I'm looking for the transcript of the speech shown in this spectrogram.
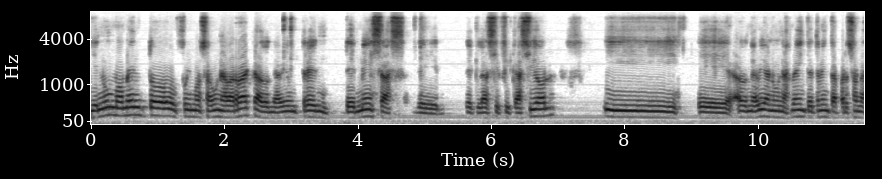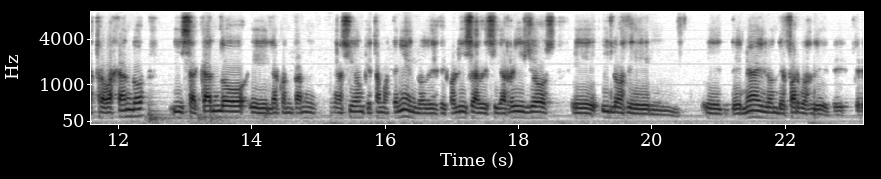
y en un momento fuimos a una barraca donde había un tren de mesas de, clasificación y eh, donde habían unas 20, 30 personas trabajando y sacando eh, la contaminación que estamos teniendo, desde colillas de cigarrillos, eh, hilos de, nylon, de fardos de, de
